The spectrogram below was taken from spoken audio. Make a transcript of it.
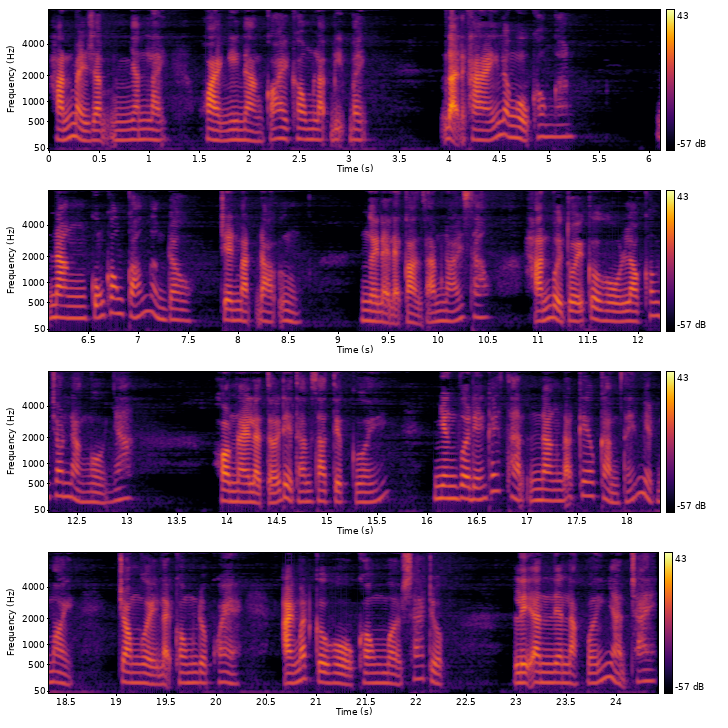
Hắn mày rậm nhăn lại, hoài nghi nàng có hay không là bị bệnh. Đại khái là ngủ không ngon. Nàng cũng không có ngừng đầu, trên mặt đỏ ửng. Người này lại còn dám nói sao? Hắn buổi tối cờ hồ là không cho nàng ngồi nha. Hôm nay là tới để tham gia tiệc cưới. Nhưng vừa đến khách sạn nàng đã kêu cảm thấy mệt mỏi. Trong người lại không được khỏe. Ánh mắt cơ hồ không mở ra được. Lý Ân liên lạc với nhà trai,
